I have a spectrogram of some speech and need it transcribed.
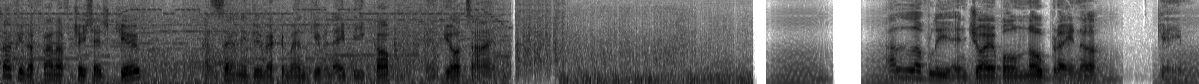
So if you're a fan of Chase HQ, I certainly do recommend giving AB Cop a bit of your time. A lovely, enjoyable, no-brainer game.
